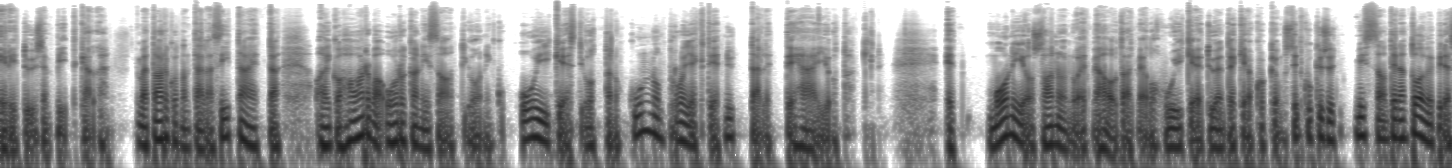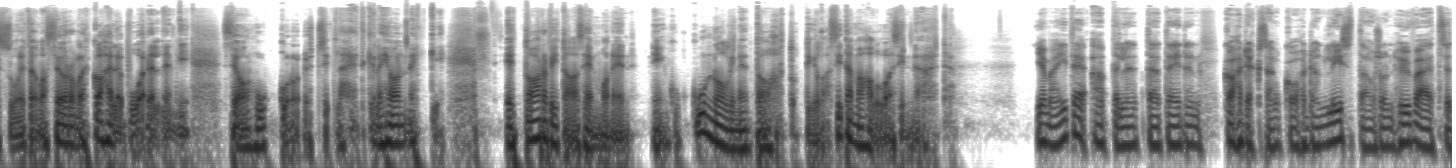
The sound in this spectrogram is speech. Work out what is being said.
erityisen pitkällä. Ja mä tarkoitan tällä sitä, että aika harva organisaatio on niin oikeasti ottanut kunnon projekti, että nyt tälle tehdään jotakin. Moni on sanonut, että me halutaan, että meillä on huikea työntekijäkokemus. Sitten kun kysyt, missä on teidän toimenpidesuunnitelma seuraavalle kahdelle vuodelle, niin se on hukkunut nyt sillä hetkellä jonnekin. Että tarvitaan semmoinen niin kuin kunnollinen tahtotila. Sitä mä haluaisin nähdä. Ja mä itse ajattelen, että tämä teidän kahdeksan kohdan listaus on hyvä, että se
